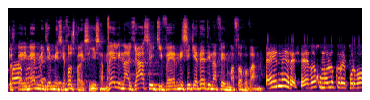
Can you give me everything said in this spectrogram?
Τους Μα, περιμένουμε κι εμείς, γι' αυτό τους παρεξηγήσαμε. Θέλει να γιάσει η κυβέρνηση και δεν την αφήνουμε. Αυτό φοβάμαι. Ε, ναι, ρε. Εδώ έχουμε ολόκληρο Υπουργό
